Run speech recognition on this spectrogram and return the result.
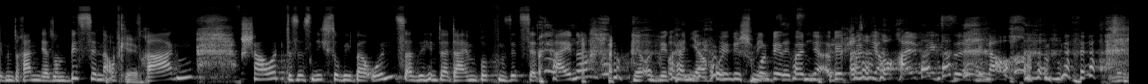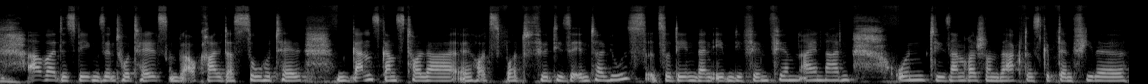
nebendran, der so ein bisschen auf okay. die Fragen schaut. Das ist nicht so wie bei uns. Also hinter deinem Rücken sitzt jetzt keiner. ja, und wir können und, ja auch ungeschminkt und wir sitzen. Können ja, wir können ja auch halbwegs, äh, genau. Aber deswegen sind Hotels und auch gerade das Zoo Hotel ein ganz, ganz toller äh, Hotspot für diese Interviews, zu denen dann eben die Filmfirmen einladen. Und wie Sandra schon sagte, es gibt dann viele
